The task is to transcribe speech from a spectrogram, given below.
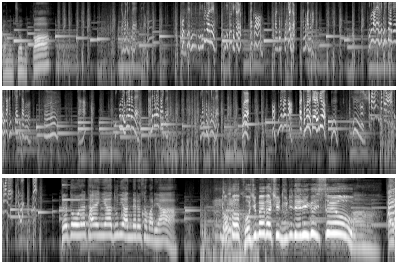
한번 지어볼까 그래도 오늘 다행이야. 눈이 안 내려서 말이야. 아빠 거짓말같이 눈이 내리는 거 있어요. 아, 빨리.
